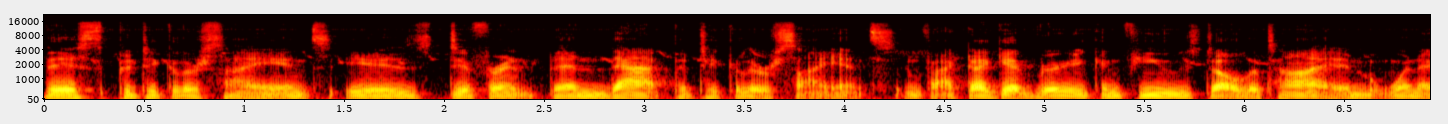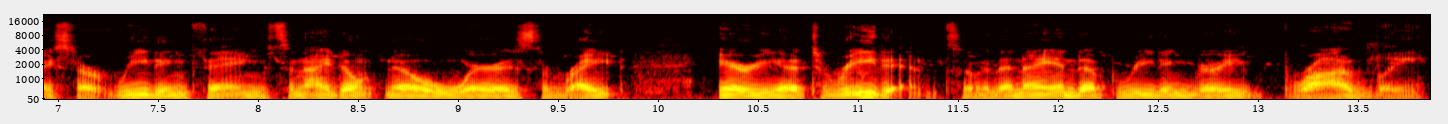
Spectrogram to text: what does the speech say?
this particular science is different than that particular science. In fact, I get very confused all the time when I start reading things and I don't know where is the right area to read in. So then I end up reading very broadly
